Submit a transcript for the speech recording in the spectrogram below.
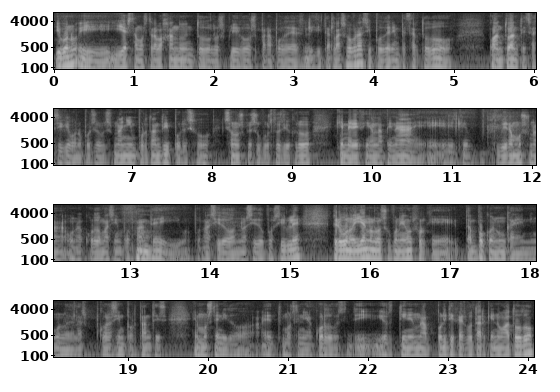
Y bueno, y, ya estamos trabajando en todos los pliegos para poder licitar las obras y poder empezar todo cuanto antes. Así que bueno, pues es un año importante y por eso son los presupuestos yo creo que merecían la pena eh, el que tuviéramos un acuerdo más importante y bueno, pues no ha sido no ha sido posible, pero bueno, ya no lo suponíamos porque tampoco nunca en ninguna de las cosas importantes hemos tenido hemos tenido acuerdos. Ellos tienen una política es votar que no a todo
